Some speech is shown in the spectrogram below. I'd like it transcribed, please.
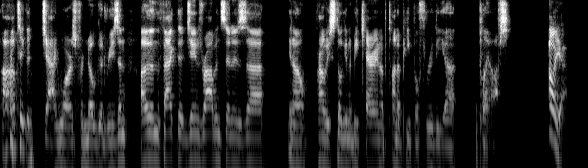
I'll, I'll take the Jaguars for no good reason, other than the fact that James Robinson is, uh, you know, probably still going to be carrying a ton of people through the uh, the playoffs. Oh yeah,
